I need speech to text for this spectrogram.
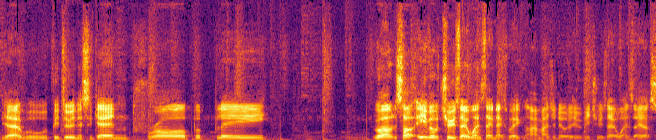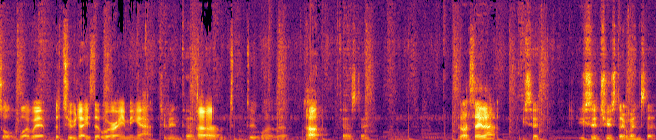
yeah, we'll be doing this again probably. Well, so either Tuesday or Wednesday next week. I imagine it will either be Tuesday or Wednesday. That's sort of where we're the two days that we're aiming at. Do you mean Thursday? Um, to do one of the. Huh? Thursday? Did I say that? You said you said Tuesday, Wednesday.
